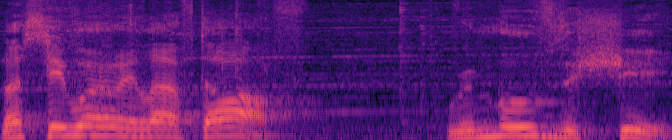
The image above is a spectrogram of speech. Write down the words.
Let's see where we left off. Remove the sheet.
